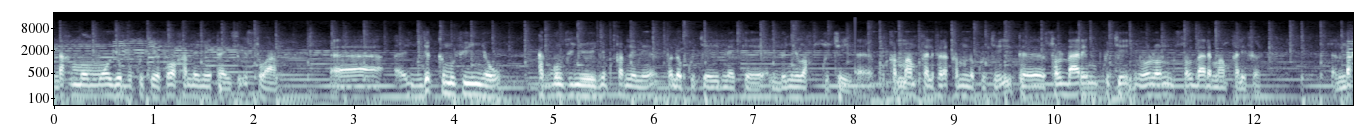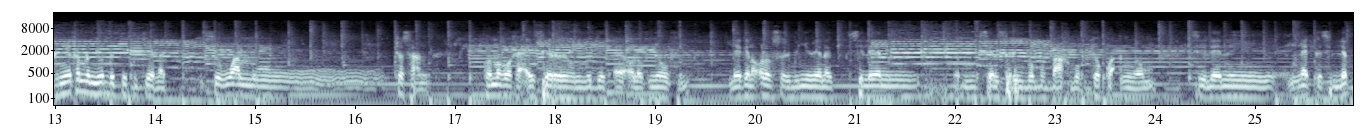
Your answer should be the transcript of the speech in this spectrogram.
ndax moom moo yóbbu ku cëy foo xam ne nii tey si histoire euh, njëkk mu fiy ñëw. ak bu mu fi ñëwee ñëpp xam ne ne fa la Koutié nekkee lu ñuy wax Koutié euh, ku xam maam Khalifa rek xam na Koutié te soldaar yi mu Koutié ñoo loon soldaar yi maam Khalifa ndax ñi nga xam ne ñoo dëkkee Koutié nag si wàllu cosaan kon ma ko waxee ay séeréer mu jëg ay olof ñëw fi léegi nag olof sos bu ñëwee nag si leen seen sëriñ boobu baax boobu jokkoo ak ñoom si leen i nekk si lépp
